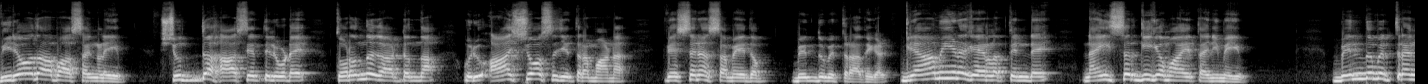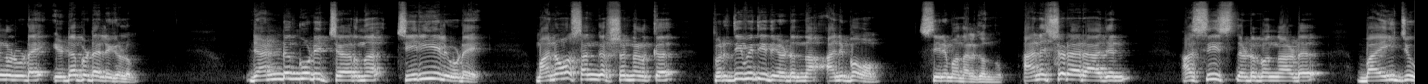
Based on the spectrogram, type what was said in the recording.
വിരോധാഭാസങ്ങളെയും ശുദ്ധഹാസ്യത്തിലൂടെ തുറന്നു കാട്ടുന്ന ഒരു ആശ്വാസ ചിത്രമാണ് വ്യസന സമേതം ബന്ധുമിത്രാദികൾ. ഗ്രാമീണ കേരളത്തിന്റെ നൈസർഗികമായ തനിമയും ബന്ധുമിത്രങ്ങളുടെ ഇടപെടലുകളും രണ്ടും കൂടി ചേർന്ന് ചിരിയിലൂടെ മനോസംഘർഷങ്ങൾക്ക് പ്രതിവിധി തേടുന്ന അനുഭവം സിനിമ നൽകുന്നു. അനശ്വര രാജൻ അസീസ് നെടുമങ്ങാട് ബൈജു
